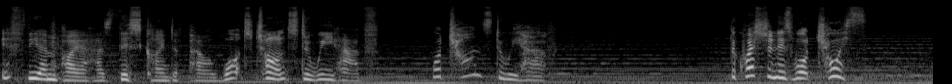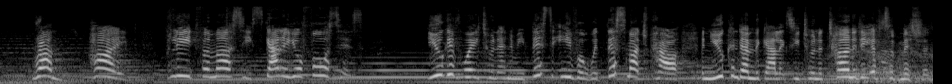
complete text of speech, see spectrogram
If the Empire has this kind of power, what chance do we have? What chance do we have? The question is what choice? Run, hide, plead for mercy, scatter your forces. You give way to an enemy this evil with this much power, and you condemn the galaxy to an eternity of submission.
